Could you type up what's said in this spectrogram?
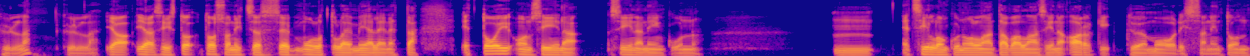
Kyllä, kyllä. Ja, ja siis tuossa to, on itse asiassa se, mulle tulee mieleen, että, että toi on siinä, siinä niin kuin, mm, että silloin kun ollaan tavallaan siinä arkityömoodissa, niin ton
